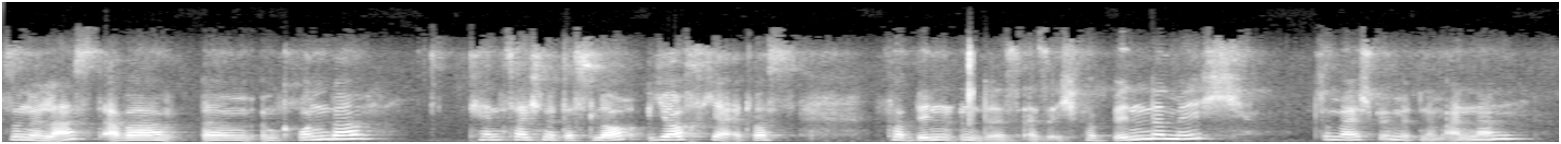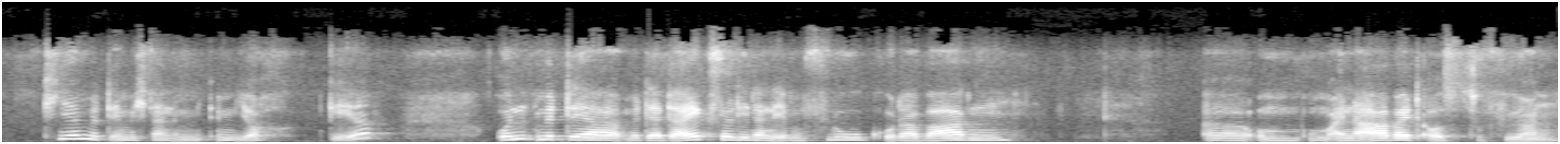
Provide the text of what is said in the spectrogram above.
so eine Last. Aber ähm, im Grunde kennzeichnet das Joch ja etwas Verbindendes. Also ich verbinde mich zum Beispiel mit einem anderen Tier, mit dem ich dann im, im Joch gehe. Und mit der, mit der Deichsel, die dann eben Flug oder Wagen, äh, um, um eine Arbeit auszuführen.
